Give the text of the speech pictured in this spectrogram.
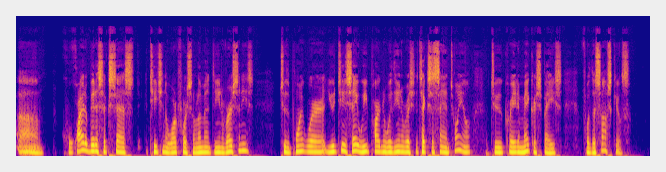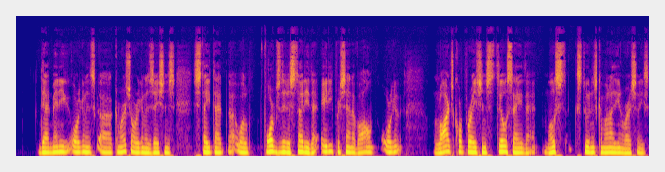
um, quite a bit of success teaching the workforce development at the universities to the point where UTSA, we partnered with the University of Texas San Antonio to create a makerspace for the soft skills that many organiz- uh, commercial organizations state that, uh, well, Forbes did a study that 80% of all organ- large corporations still say that most students coming out of the universities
